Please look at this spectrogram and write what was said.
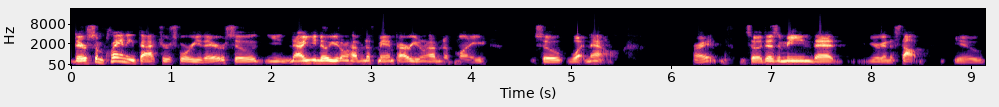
there's some planning factors for you there. So you, now you know you don't have enough manpower, you don't have enough money. So what now? Right. So it doesn't mean that you're going to stop you know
